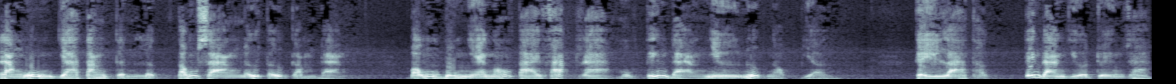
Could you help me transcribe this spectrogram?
Đang muốn gia tăng kình lực, tống sàng nữ tử cầm đàn bỗng buông nhẹ ngón tay phát ra một tiếng đàn như nước ngọc dở. Kỳ lạ thật, tiếng đàn vừa truyền ra,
